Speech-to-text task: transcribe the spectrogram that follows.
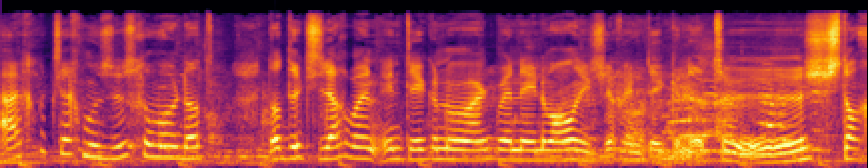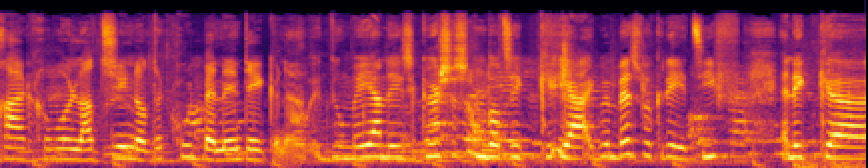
Eigenlijk zegt mijn zus gewoon dat, dat ik zeg ben in tekenen, maar ik ben helemaal niet zeg in tekenen. Dus dan ga ik gewoon laten zien dat ik goed ben in tekenen. Ik doe mee aan deze cursus omdat ik, ja, ik ben best wel creatief. En ik, uh,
